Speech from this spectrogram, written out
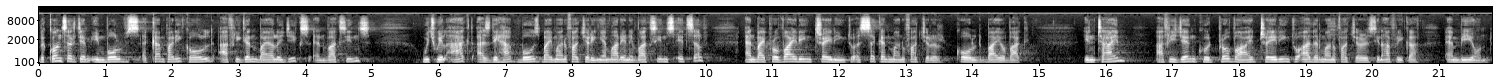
The consortium involves a company called Afrigen Biologics and Vaccines, which will act as the hub both by manufacturing mRNA vaccines itself and by providing training to a second manufacturer called BioVac. In time, Afrigen could provide training to other manufacturers in Africa and beyond.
